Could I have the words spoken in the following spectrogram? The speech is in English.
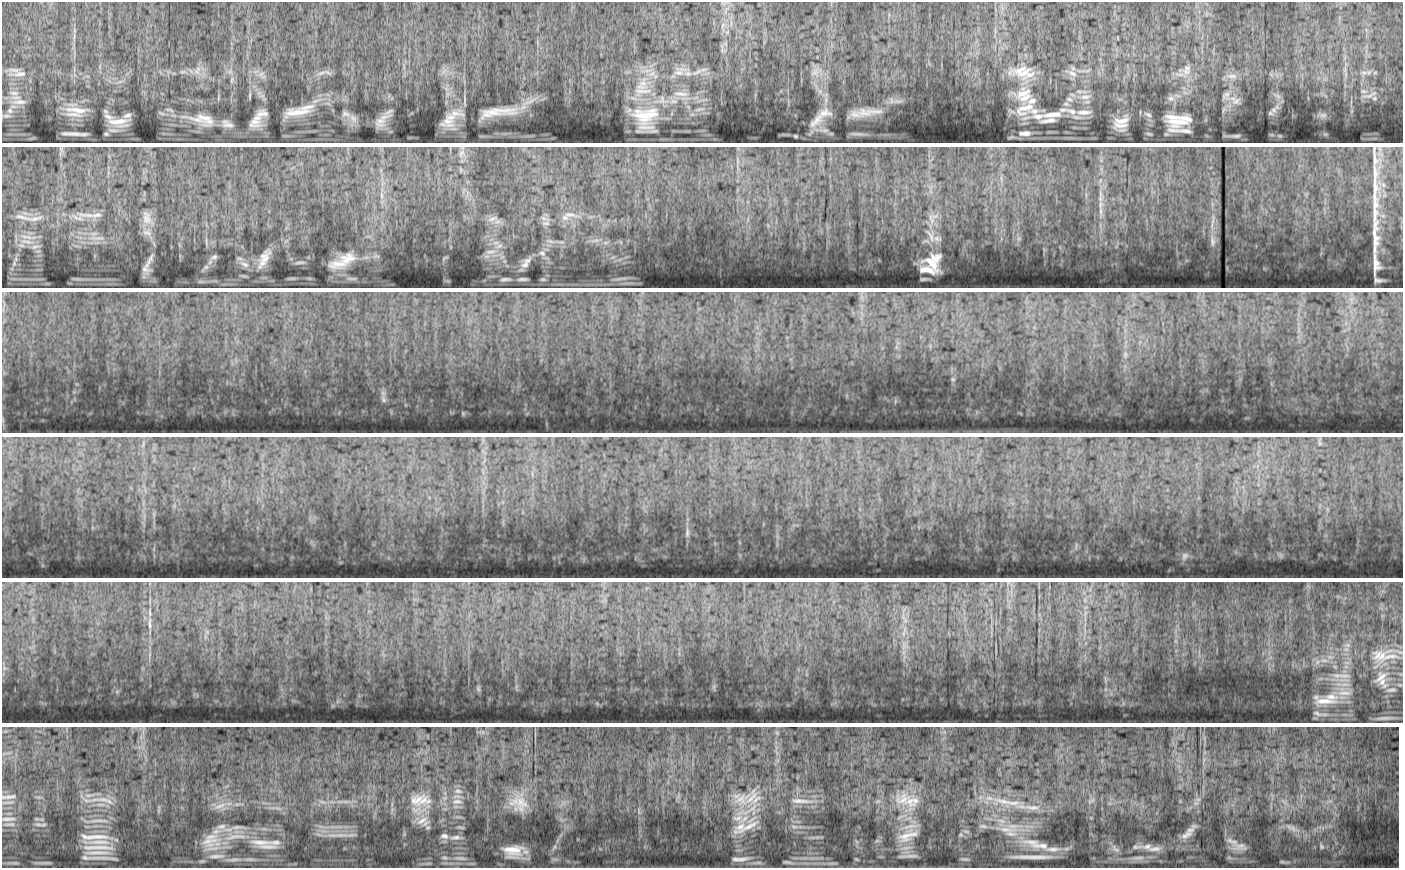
my name's Sarah Johnson and I'm a librarian at Hodges Library and I manage the seed library. Today we're going to talk about the basics of seed planting like you would in a regular garden, but today we're going to use So in a few easy steps, you can grow your own food, even in small places. Stay tuned for the next video in the Little Green Thumb series.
